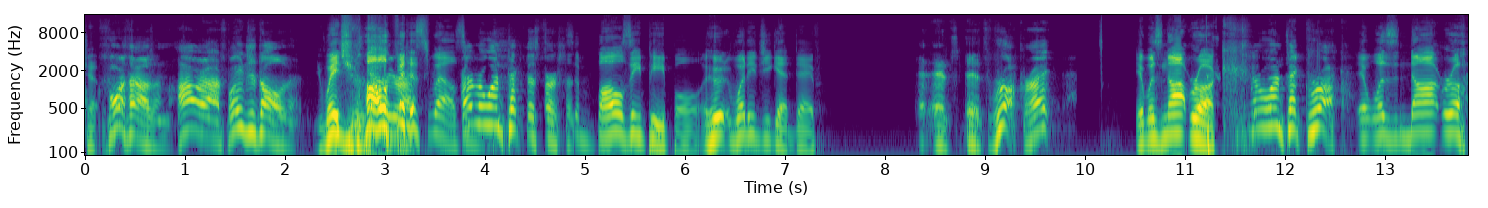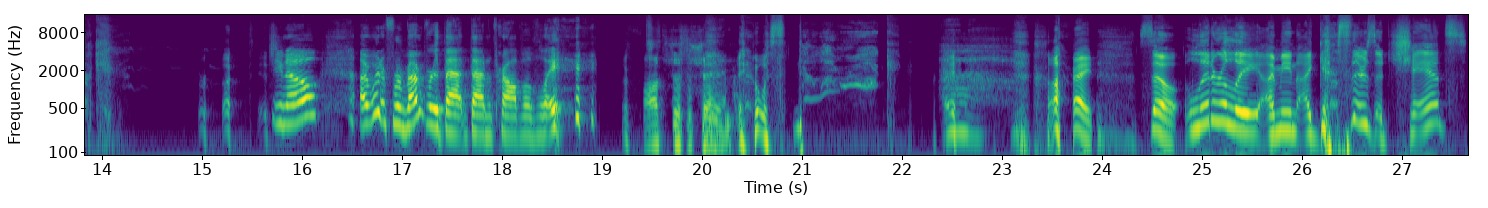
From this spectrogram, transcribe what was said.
Shut- Four thousand. All right, wagered all of it. You wagered You're all of exactly it right. as well. Some, Everyone picked this person. some ballsy people. Who? What did you get, Dave? It- It's it's Rook, right? It was not Rook. Everyone picked Rook. It was not Rook. Rook You know, I would have remembered that then probably. Well, that's just a shame. It was not Rook. All right. So, literally, I mean, I guess there's a chance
